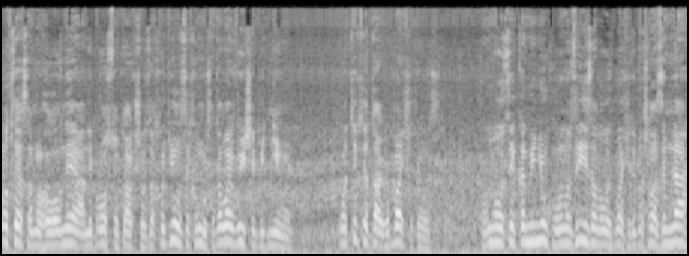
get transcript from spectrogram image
оце саме головне, а не просто так, що захотілося комусь, а давай вище піднімемо. От тільки так, бачите ось. Воно оцей камінюк, воно зрізало, ось бачите, пройшла земля.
